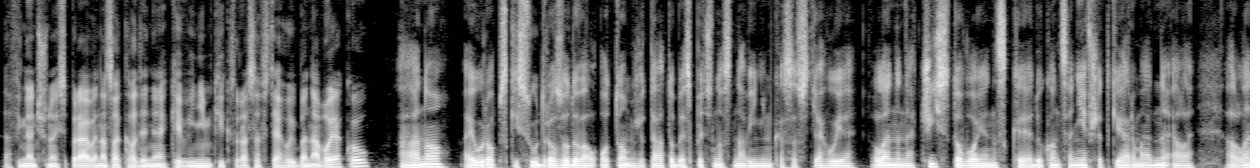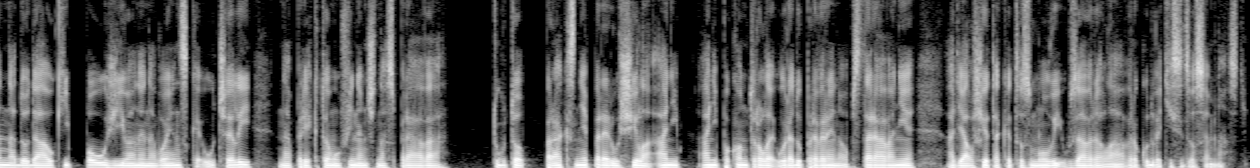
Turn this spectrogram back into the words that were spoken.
a finančnej správe na základe nejakej výnimky, ktorá sa vzťahuje iba na vojakov? Áno, Európsky súd rozhodoval o tom, že táto bezpečnostná výnimka sa vzťahuje len na čisto vojenské, dokonca nie všetky armádne, ale, ale len na dodávky používané na vojenské účely. Napriek tomu finančná správa túto prax neprerušila ani, ani po kontrole Úradu pre verejné obstarávanie a ďalšie takéto zmluvy uzavrela v roku 2018.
